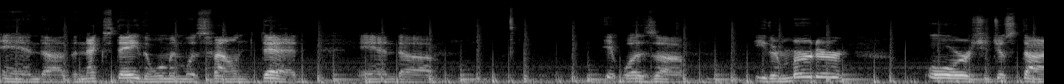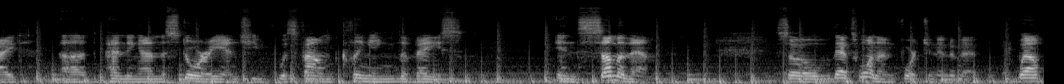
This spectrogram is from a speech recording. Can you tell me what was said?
and uh, the next day the woman was found dead, and uh, it was uh, either murder or she just died, uh, depending on the story, and she was found clinging the vase in some of them. So that's one unfortunate event. Well,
